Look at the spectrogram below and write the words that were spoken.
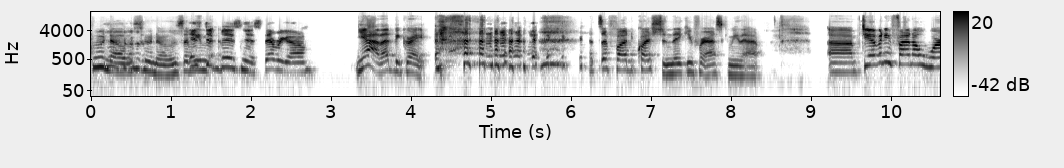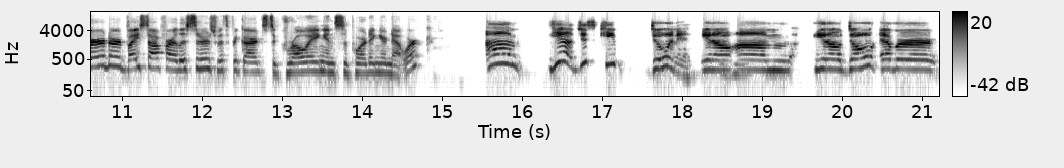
who knows who knows I mean Instant business. There we go. yeah that'd be great that's a fun question thank you for asking me that um, do you have any final word or advice to offer our listeners with regards to growing and supporting your network? Um, yeah, just keep doing it. You know, Mhm. um, you know, don't ever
